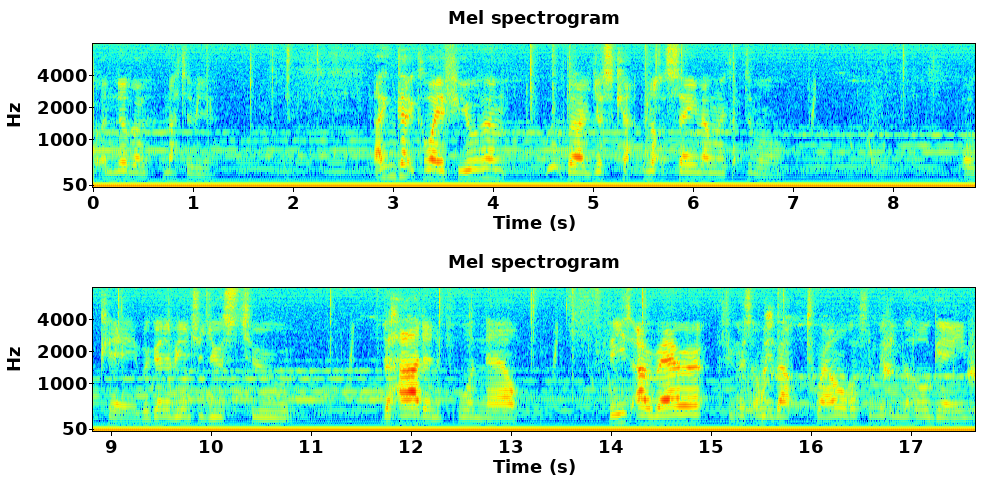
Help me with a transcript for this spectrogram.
for another Materia. I can get quite a few of them, but I'm just not saying I'm going to cut them all. Okay, we're going to be introduced to the hardened one now. These are rarer. I think there's only about 12 or something in the whole game.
